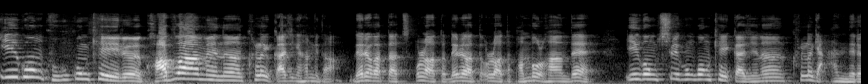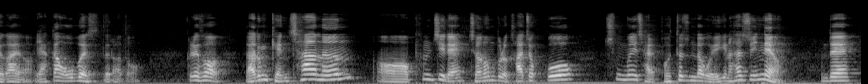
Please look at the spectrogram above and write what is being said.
10990K를 과부하면은 클럭이 까지긴 합니다. 내려갔다 올라갔다 내려갔다 올라갔다 반복을 하는데 10700K까지는 클럭이 안 내려가요. 약간 오버했더라도. 그래서 나름 괜찮은 어, 품질의 전원부를 가졌고 충분히 잘 버텨준다고 얘기는 할 수 있네요. 근데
